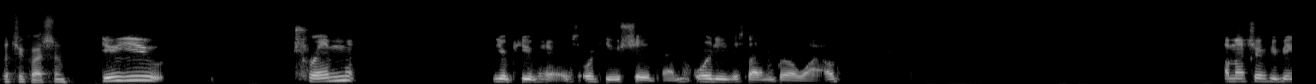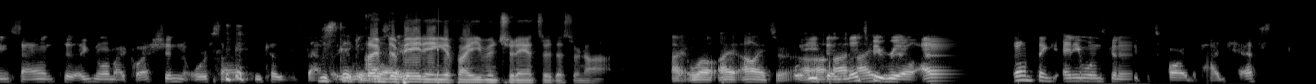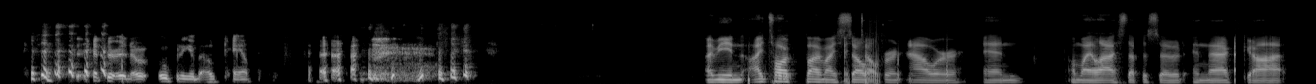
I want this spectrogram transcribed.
What's your question? Do you trim your pube hairs, or do you shave them, or do you just let them grow wild? I'm not sure if you're being silent to ignore my question or silent because it's that. He's way. I'm debating if I even should answer this or not. All right, well, I, I'll answer it. Well, Uh, Ethan, I- let's I- be real. I don't think anyone's gonna make this far in the podcast after an opening about camp. I mean, I talked by myself for an hour and on my last episode, and that got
